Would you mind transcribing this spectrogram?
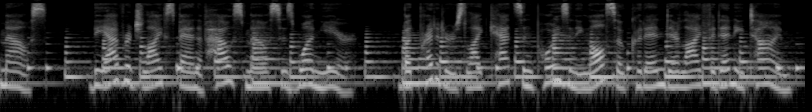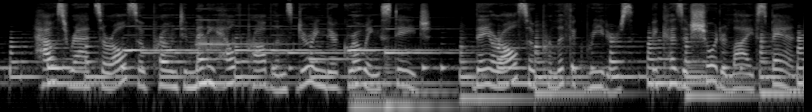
House mouse. The average lifespan of house mouse is one year. But predators like cats and poisoning also could end their life at any time. House rats are also prone to many health problems during their growing stage. They are also prolific breeders because of shorter lifespan.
